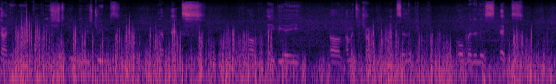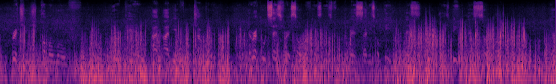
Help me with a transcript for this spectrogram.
can. He accomplished all his dreams. Yep, ex um, ABA um, amateur champion, ex Olympic gold medalist, ex British, Commonwealth, European, and IBF champion. The record says for itself. He's, he's the best and he's competed with the best and he's beaten the best. So, um, yeah,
